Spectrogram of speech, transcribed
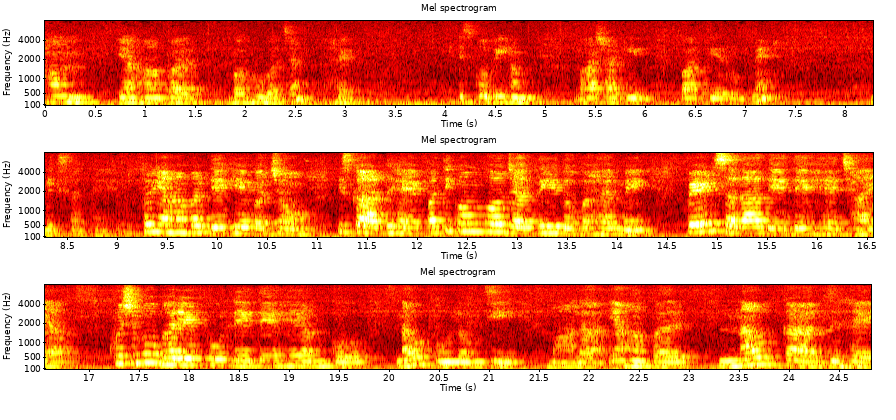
हम यहाँ पर बहुवचन है। इसको भी हम भाषा की बात के रूप में लिख सकते हैं। तो यहाँ पर देखिए बच्चों, इसका अर्थ है, पतिकों को जलती दोपहर में पेड़ सदा देते हैं छाया, खुशबू भरे फूल देते हैं हमको नव फूलों की माला। यहाँ पर नव का अर्थ है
